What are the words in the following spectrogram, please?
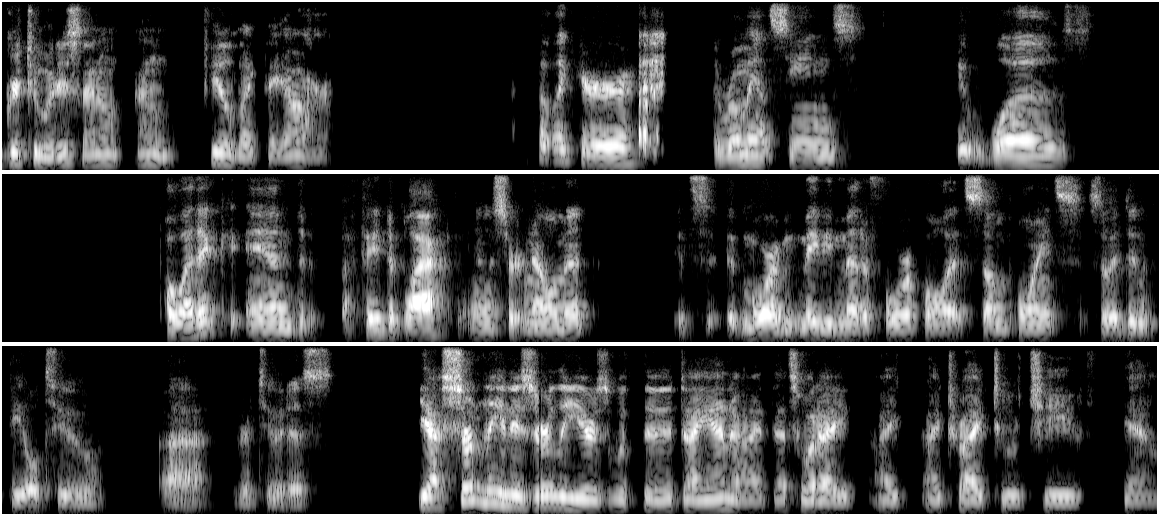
gratuitous. I don't I don't feel like they are. I felt like your the romance scenes, it was poetic and a fade to black in a certain element. It's more maybe metaphorical at some points, so it didn't feel too uh, gratuitous. Yeah, certainly in his early years with the Diana, that's what I I I tried to achieve. Yeah,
